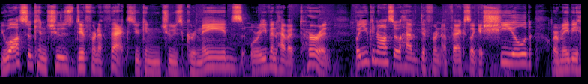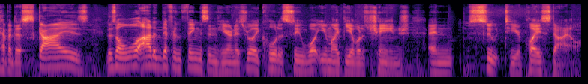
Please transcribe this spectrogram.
You also can choose different effects. You can choose grenades or even have a turret, but you can also have different effects like a shield or maybe have a disguise. There's a lot of different things in here and it's really cool to see what you might be able to change and suit to your playstyle.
